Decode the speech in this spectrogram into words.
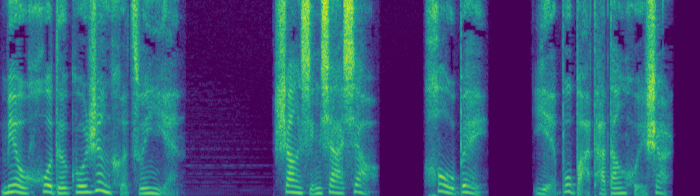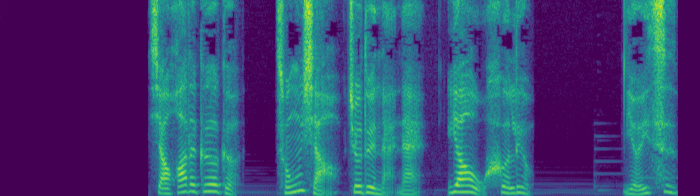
没有获得过任何尊严，上行下效，后辈也不把他当回事儿。小华的哥哥从小就对奶奶吆五喝六。有一次，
